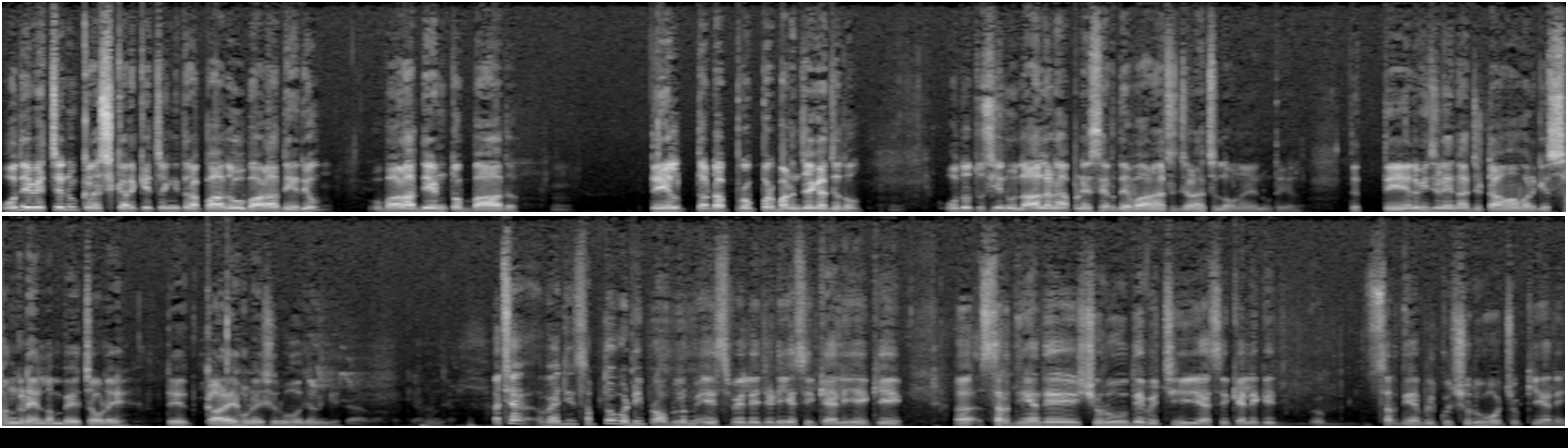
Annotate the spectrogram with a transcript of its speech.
ਉਹਦੇ ਵਿੱਚ ਇਹਨੂੰ ਕ੍ਰਸ਼ ਕਰਕੇ ਚੰਗੀ ਤਰ੍ਹਾਂ ਪਾ ਦਿਓ, ਉਬਾਲਾ ਦੇ ਦਿਓ। ਉਬਾਲਾ ਦੇਣ ਤੋਂ ਬਾਅਦ ਤੇਲ ਤੁਹਾਡਾ ਪ੍ਰੋਪਰ ਬਣ ਜਾਏਗਾ ਜਦੋਂ। ਉਦੋਂ ਤੁਸੀਂ ਇਹਨੂੰ ਲਾ ਲੈਣਾ, ਆਪਣੇ ਸਿਰ ਦੇ ਵਾਲਾਂ 'ਚ ਜੜਾਂ 'ਚ ਲਾਉਣਾ ਇਹਨੂੰ ਤੇਲ। ਤੇ ਤੇਲ ਵੀ ਜਿਹੜੇ ਨਾ ਜਟਾਵਾਂ ਵਰਗੇ ਸੰਘਣੇ ਲੰਬੇ ਚੌੜੇ ਤੇ ਕਾਲੇ ਹੋਣੇ ਸ਼ੁਰੂ ਹੋ ਜਾਣਗੇ। ਅੱਛਾ ਵੈ ਜੀ ਸਭ ਤੋਂ ਵੱਡੀ ਪ੍ਰੋਬਲਮ ਇਸ ਵੇਲੇ ਜਿਹੜੀ ਅਸੀਂ ਕਹਿ ਲਈਏ ਕਿ ਸਰਦੀਆਂ ਦੇ ਸ਼ੁਰੂ ਦੇ ਵਿੱਚ ਹੀ ਅਸੀਂ ਕਹਿ ਲਈਏ ਕਿ ਸਰਦੀਆਂ ਬਿਲਕੁਲ ਸ਼ੁਰੂ ਹੋ ਚੁੱਕੀਆਂ ਨੇ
